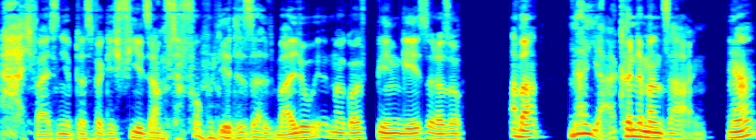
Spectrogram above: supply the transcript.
ach, ich weiß nicht, ob das wirklich viel sanfter formuliert ist, als weil du immer Golf spielen gehst oder so. Aber, naja, könnte man sagen, ja.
